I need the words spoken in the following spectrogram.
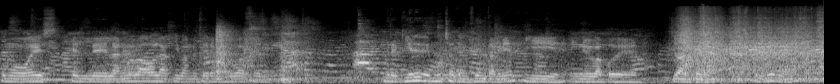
como es el de la nueva ola que iba a meter en Maduazen, requiere de mucha atención también y, y no iba a poder Yo exprimirlo, ¿no?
